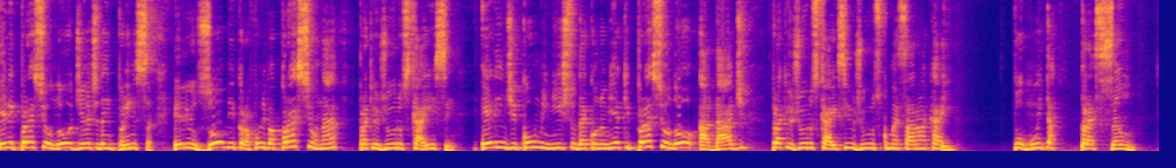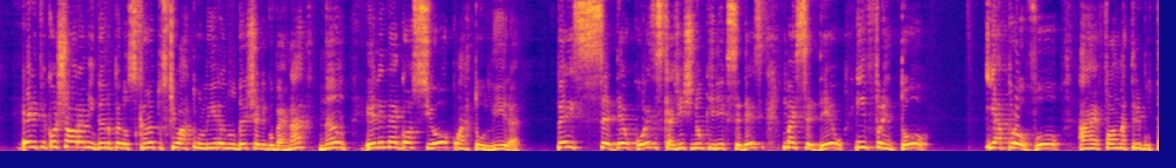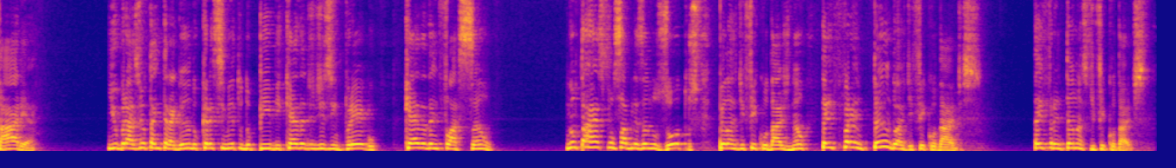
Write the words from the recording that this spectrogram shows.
Ele pressionou diante da imprensa, ele usou o microfone para pressionar para que os juros caíssem. Ele indicou um ministro da Economia que pressionou Haddad para que os juros caíssem e os juros começaram a cair. Por muita pressão. Ele ficou choramingando pelos cantos que o Arthur Lira não deixa ele governar? Não. Ele negociou com Arthur Lira. Fez, cedeu coisas que a gente não queria que cedesse, mas cedeu, enfrentou e aprovou a reforma tributária e o Brasil está entregando crescimento do PIB, queda de desemprego, queda da inflação. Não está responsabilizando os outros pelas dificuldades, não. Está enfrentando as dificuldades. Está enfrentando as dificuldades.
